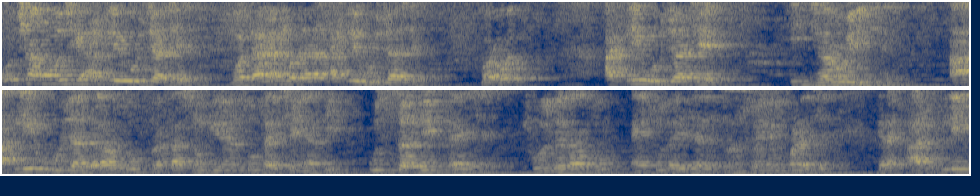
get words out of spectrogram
ઓછામાં ઓછી આટલી ઉર્જા છે વધારે વધારે આટલી ઊર્જા છે. બરોબર? આટલી ઊર્જા છે એ જરૂરી છે. આટલી ઊર્જા ધરાવતું પ્રકાશનું કિરણ શું થાય છે અહીંયાથી? ઉત્સર્જિત થાય છે. જૂલ ધરાવતું અહીં શું થાય જ્યારે ત્રણસો એમ પડે છે, ત્યારે આટલી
